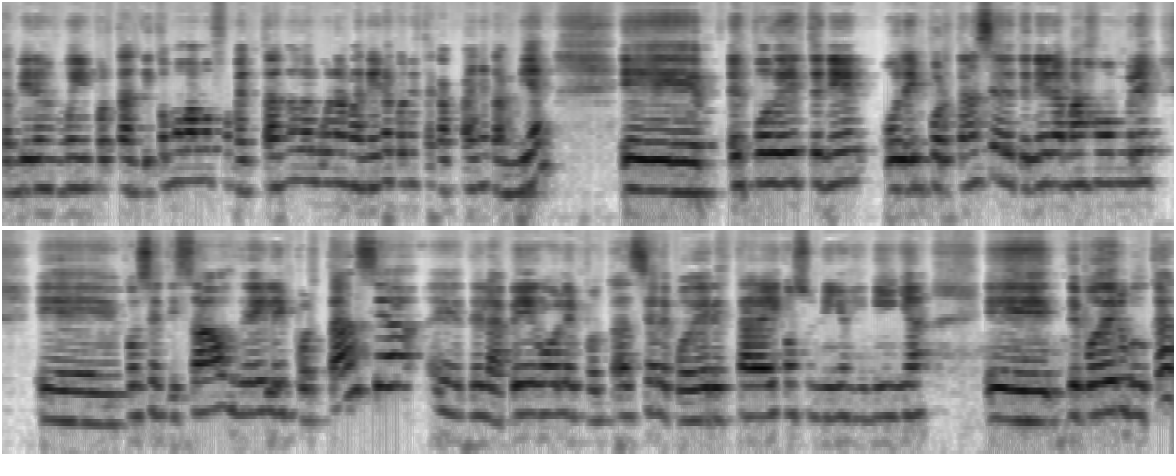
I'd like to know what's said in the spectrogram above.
también es muy importante. Y cómo vamos fomentando de alguna manera con esta campaña también eh, el poder tener o la importancia de tener a más hombres eh, concientizados de la importancia del apego, la importancia de poder estar ahí con sus niños y niñas, de poder educar,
